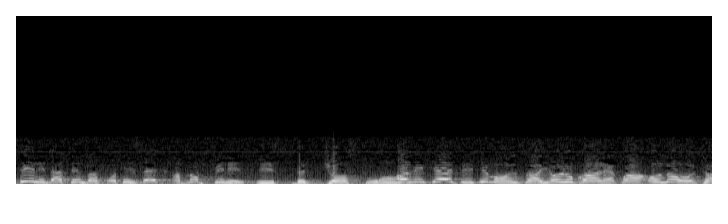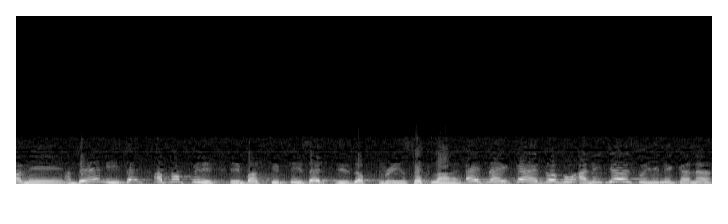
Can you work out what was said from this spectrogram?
Still in that same verse 14, he said, I've not finished. He is the just ó one. ní jésù tí mò ń sọ yìí orúkọ rẹ̀ pọ̀ olóòótọ́ ni. And then he said, I've not finished. In verse 15, he said, He is the Prince of Life. ẹsẹ̀ ìkẹẹ̀ẹ́dógún àní jésù yìí nìkan náà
